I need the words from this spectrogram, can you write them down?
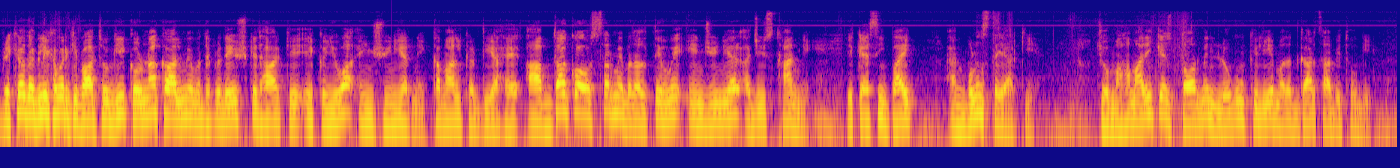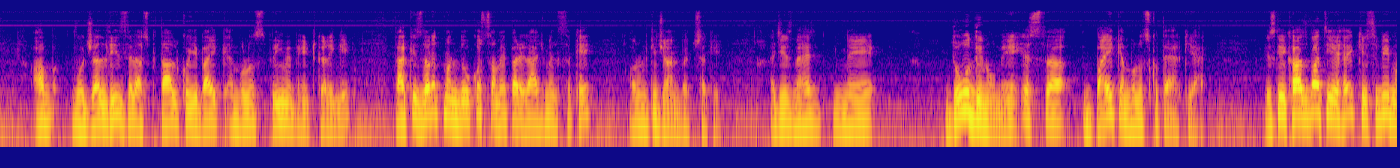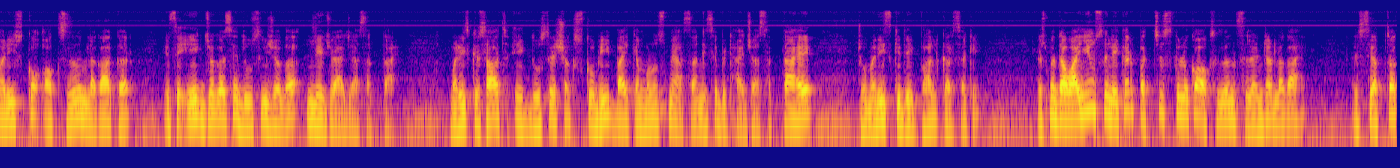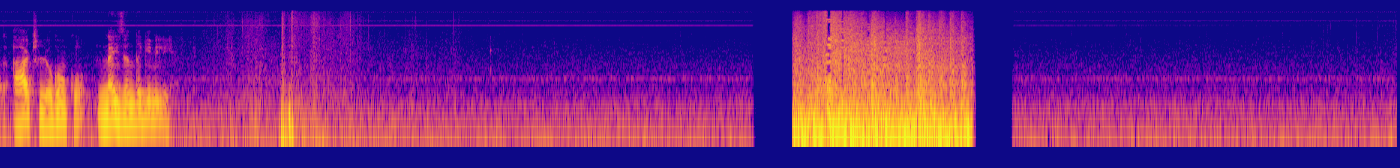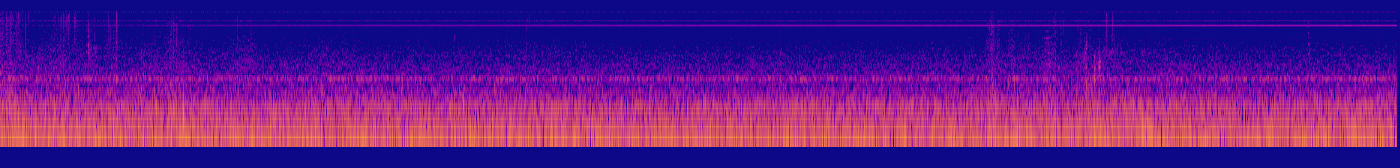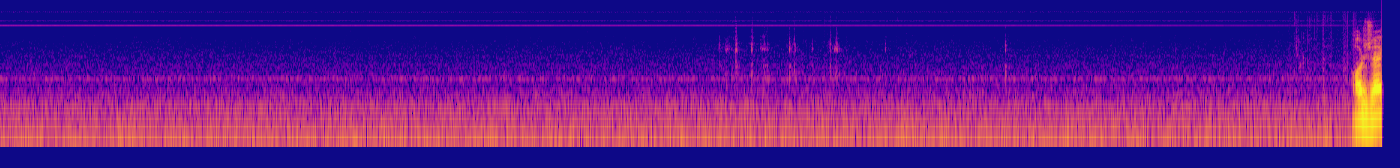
Break के बाद अगली खबर की बात होगी। कोरोना काल में मध्य प्रदेश के धार के एक युवा इंजीनियर ने कमाल कर दिया है। आपदा को अवसर में बदलते हुए इंजीनियर अज़ीज़ खान ने एक ऐसी बाइक एंबुलेंस तैयार की है, जो महामारी के इस दौर में लोगों के लिए मददगार साबित होगी। अब वो जल्द ही जिला अस्पताल को ये बाइक एंबुलेंस फ्री में भेंट करेंगे, ताकि जरूरतमंदों को समय पर इलाज मिल सके और उनकी जान बच सके। अज़ीज़ महज ने दो दिनों में इस बाइक एंबुलेंस को तैयार किया है। इसकी खास बात यह है किसी भी मरीज़ को ऑक्सीजन लगाकर इसे एक जगह से दूसरी जगह ले जाया जा सकता है। मरीज़ के साथ एक दूसरे शख्स को भी बाइक एंबुलेंस में आसानी से बिठाया जा सकता है, जो मरीज़ की देखभाल कर सके। इसमें दवाइयों से लेकर 25 किलो का ऑक्सीजन सिलेंडर लगा है। इससे अब तक आठ लोगों को नई ज़िंदगी मिली है। और जय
